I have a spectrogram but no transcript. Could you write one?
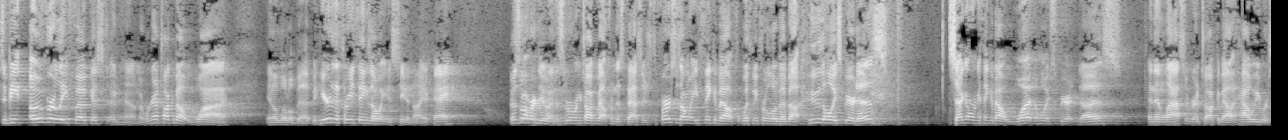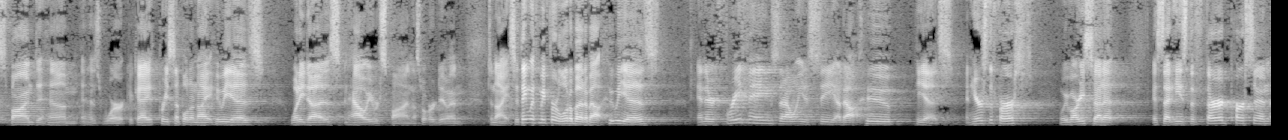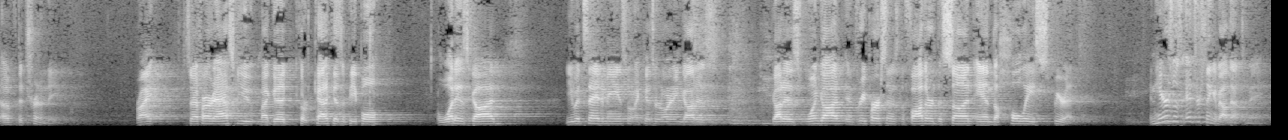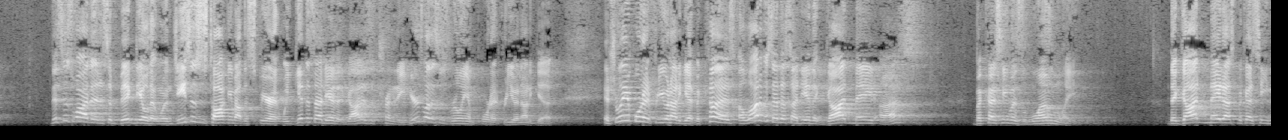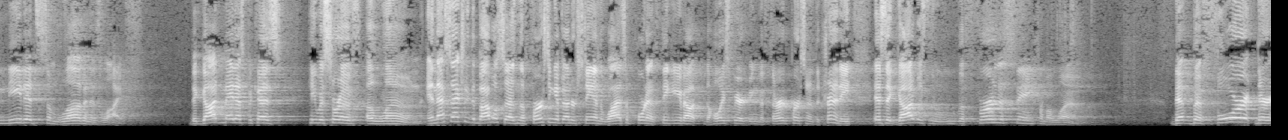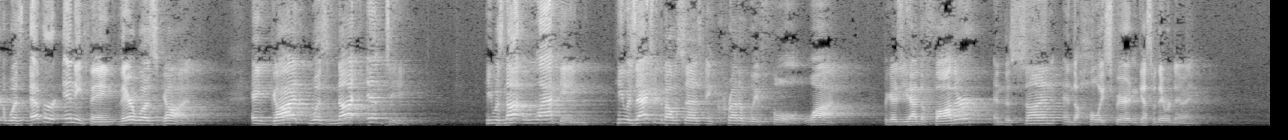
to be overly focused on Him. And we're going to talk about why in a little bit. But here are the three things I want you to see tonight, okay? This is what we're doing. This is what we're going to talk about from this passage. The first is I want you to think about with me for a little bit about who the Holy Spirit is. Second, we're going to think about what the Holy Spirit does. And then lastly, we're going to talk about how we respond to Him and His work. Okay? It's pretty simple tonight who He is, what He does, and how we respond. That's what we're doing tonight. So think with me for a little bit about who He is. And there are three things that I want you to see about who He is. And here's the first. We've already said it. It's that He's the third person of the Trinity. Right? So if I were to ask you, my good catechism people, what is God? You would say to me, that's what my kids are learning, God is God is one God in three persons, the Father, the Son, and the Holy Spirit. And here's what's interesting about that to me. This is why that it's a big deal that when Jesus is talking about the Spirit, we get this idea that God is a Trinity. Here's why this is really important for you and I to get. It's really important for you and I to get because a lot of us have this idea that God made us because he was lonely. That God made us because he needed some love in his life. That God made us because he was sort of alone. And that's actually the Bible says, and the first thing you have to understand why it's important thinking about the Holy Spirit being the third person of the Trinity is that God was the, the furthest thing from alone. That before there was ever anything, there was God. And God was not empty. He was not lacking. He was actually, the Bible says, incredibly full. Why? Because you had the Father and the Son and the Holy Spirit, and guess what they were doing?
